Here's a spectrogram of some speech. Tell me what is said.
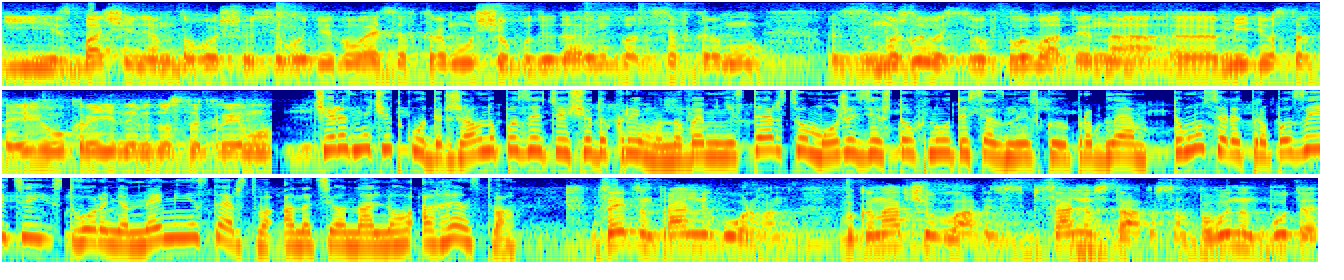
і з баченням того, що сьогодні відбувається в Криму, що буде далі відбуватися в Криму, з можливістю впливати на е, медіастратегію України відносно Криму. Через нечітку державну позицію щодо Криму нове міністерство може зіштовхнутися з низкою проблем. Тому серед пропозицій створення не міністерства, а національного агентства. Цей центральний орган виконавчої влади зі спеціальним статусом повинен бути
